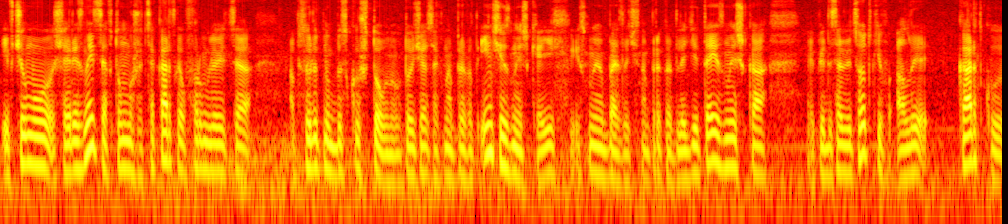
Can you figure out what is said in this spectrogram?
І в чому ще різниця? В тому, що ця картка оформлюється абсолютно безкоштовно, в той час, як, наприклад, інші знижки, їх існує безліч. Наприклад, для дітей знижка 50%, але картку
